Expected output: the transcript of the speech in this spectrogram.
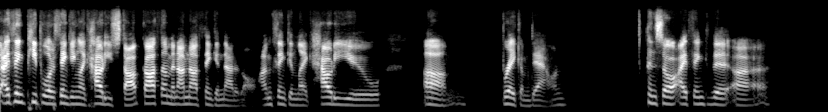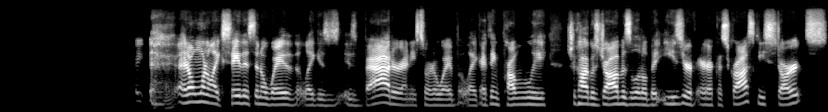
I think people are thinking like how do you stop Gotham, and I'm not thinking that at all. I'm thinking like how do you um break them down and so I think that uh I- I don't want to like say this in a way that like is is bad or any sort of way, but like I think probably Chicago's job is a little bit easier if Erica Skroski starts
